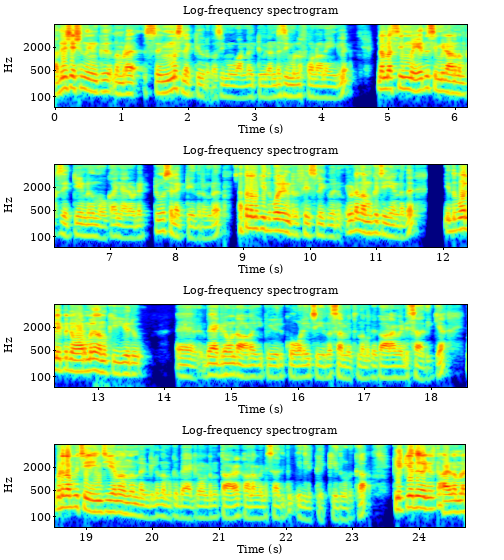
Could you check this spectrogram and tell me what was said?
അതിനുശേഷം നിങ്ങൾക്ക് നമ്മുടെ സിമ്മ് സെലക്ട് ചെയ്ത് കൊടുക്കുക സിമ്മ് വൺ ടു രണ്ട് സിമ്മുള്ള ഫോണാണെങ്കിൽ നമ്മുടെ സിം ഏത് സിമ്മിലാണ് നമുക്ക് സെറ്റ് ചെയ്യേണ്ടതെന്ന് നോക്കാം. ഞാനിവിടെ ടു സെലക്ട് ചെയ്തിട്ടുണ്ട്. അപ്പോൾ നമുക്ക് ഇതുപോലെ ഇന്റർഫേസിലേക്ക് വരും. ഇവിടെ നമുക്ക് ചെയ്യേണ്ടത് ഇതുപോലെ ഇപ്പോൾ നോർമൽ നമുക്ക് ഈ ഒരു ബാക്ക്ഗ്രൗണ്ട് ആണ് ഇപ്പോൾ ഈ ഒരു കോളേജ് ചെയ്യുന്ന സമയത്ത് നമുക്ക് കാണാൻ വേണ്ടി സാധിക്കുക. ഇവിടെ നമുക്ക് ചേഞ്ച് ചെയ്യണമെന്നുണ്ടെങ്കിൽ നമുക്ക് ബാക്ക്ഗ്രൗണ്ടിൽ നിന്ന് താഴെ കാണാൻ വേണ്ടി സാധിക്കും. ഇതിൽ ക്ലിക്ക് ചെയ്ത് കൊടുക്കുക. ക്ലിക്ക് ചെയ്ത് കഴിഞ്ഞാൽ താഴെ നമ്മളെ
